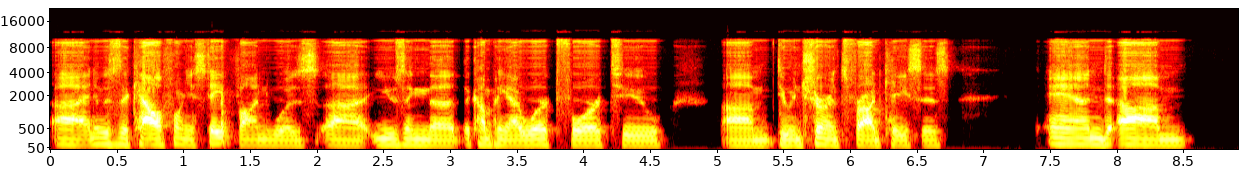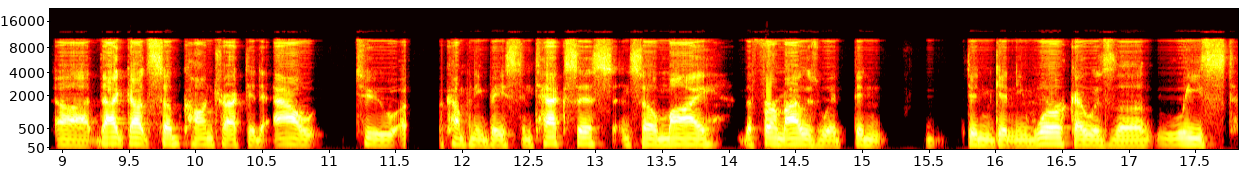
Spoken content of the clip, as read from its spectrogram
uh, and it was the California State Fund was uh, using the the company I worked for to um, do insurance fraud cases, and um, uh, that got subcontracted out to a company based in Texas, and so my the firm I was with didn't didn't get any work. I was the least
